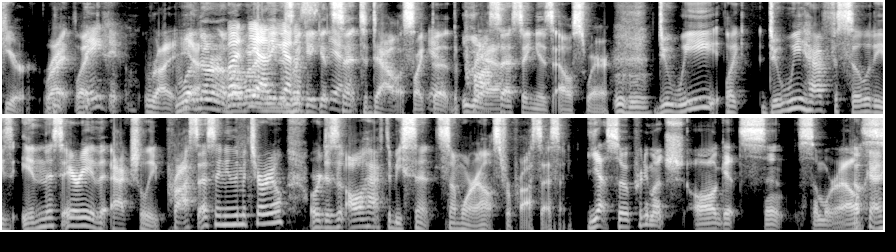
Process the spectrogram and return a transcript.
here, right? Like they do. Right. Well, yeah. no, no, no. But But what yeah, I mean is gotta like it gets yeah. sent to Dallas. Like Yeah. the, the Yeah. processing is elsewhere. Do we like do we have facilities in this area that actually process any of the material, or does it all have to be sent somewhere else for processing? Yeah, so pretty much all gets sent somewhere else. Okay.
